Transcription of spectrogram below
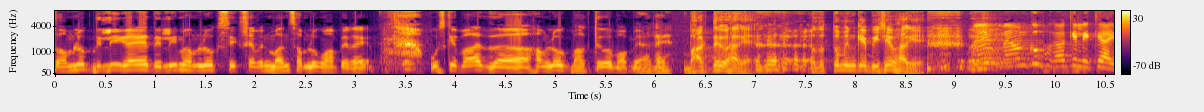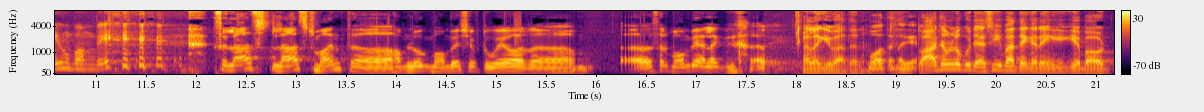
तो हम लोग दिल्ली गए। दिल्ली में हम लोग सिक्स सेवन मंथ्स हम लोग वहाँ पे रहे। उसके बाद हम लोग भागते हुए बॉम्बे आ गए। भागते हुए आ गए? मतलब तुम इनके पीछे भागे? मैं मैं उनको भगा के लेके आई हूँ Bombay. So last last month हम लोग बॉम्बे शिफ्ट हुए और अ, सर बॉम्बे अलग अलग ही बात है ना? बहुत अलग है। तो आज हम लोग कुछ ऐसी बातें करेंगे कि अबाउट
